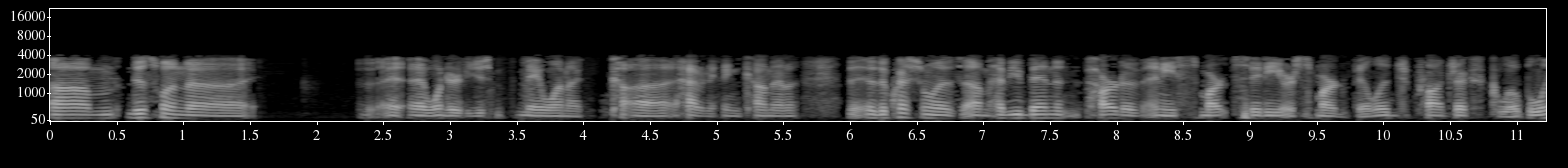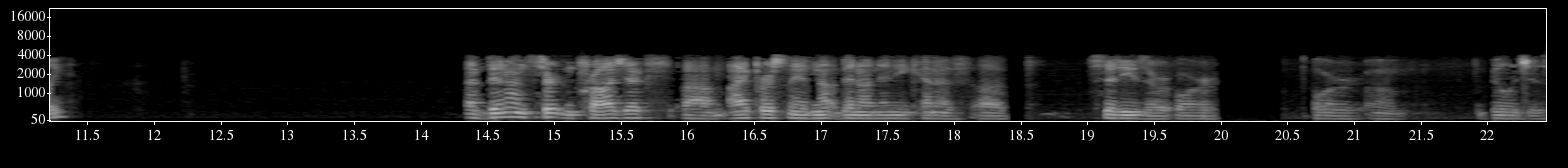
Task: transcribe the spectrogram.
Um, this one uh, I wonder if you just may want to uh, have anything comment. The, the question was, um, have you been part of any smart city or smart village projects globally? I've been on certain projects. Um, I personally have not been on any kind of uh, cities or or, or um, villages.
